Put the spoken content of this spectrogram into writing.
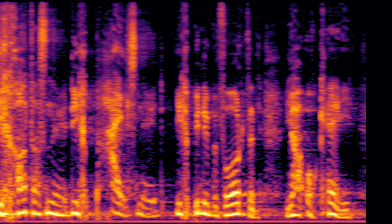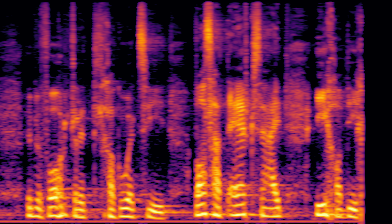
Ich kann das nicht, ich peile nicht, ich bin überfordert. Ja, okay, überfordert kann gut sein. Was hat er gesagt? Ich habe dich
